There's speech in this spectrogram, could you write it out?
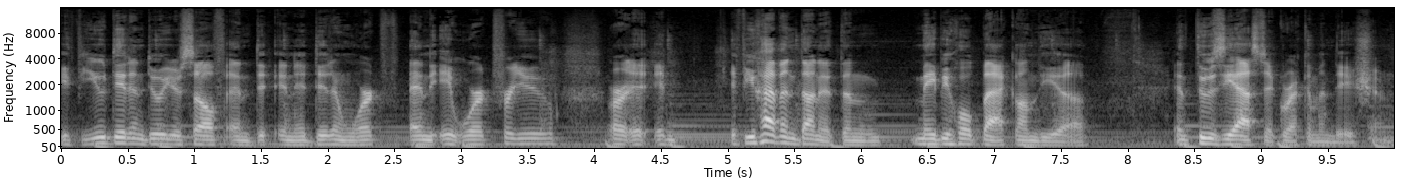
if you didn't do it yourself and and it didn't work and it worked for you, or it, it if you haven't done it, then maybe hold back on the uh, enthusiastic recommendation.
